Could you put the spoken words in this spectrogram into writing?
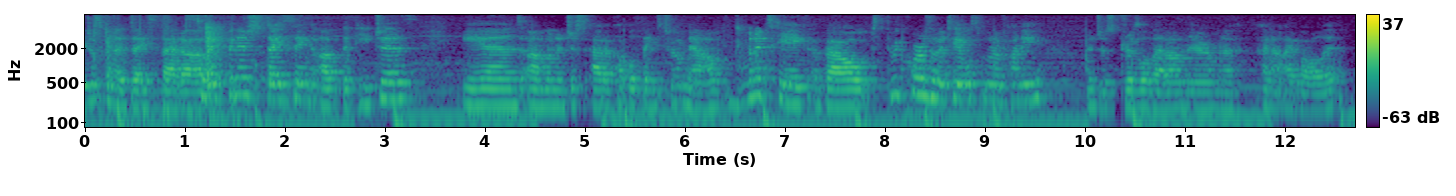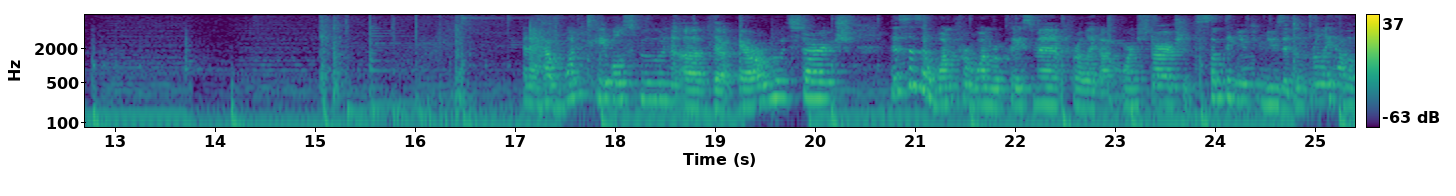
You're just gonna dice that up. So I finished dicing up the peaches and I'm gonna just add a couple things to them now. I'm gonna take about three quarters of a tablespoon of honey and just drizzle that on there. I'm gonna kind of eyeball it. And I have one tablespoon of the arrowroot starch. This is a one-for-one -one replacement for like a cornstarch. It's something you can use. It doesn't really have a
